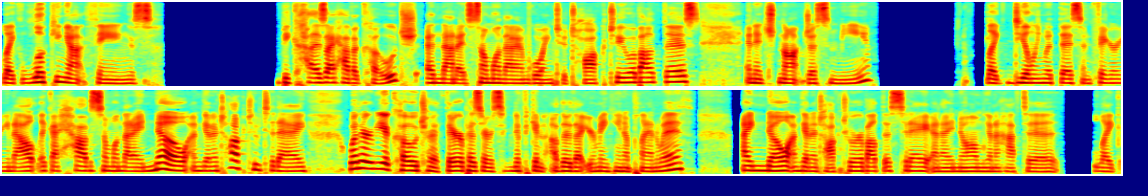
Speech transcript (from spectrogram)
like looking at things because I have a coach and that is someone that I'm going to talk to about this, and it's not just me like dealing with this and figuring it out. Like I have someone that I know I'm going to talk to today, whether it be a coach or a therapist or a significant other that you're making a plan with. I know I'm going to talk to her about this today and I know I'm going to have to like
